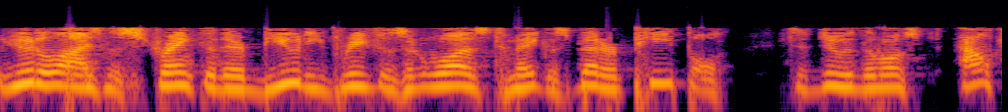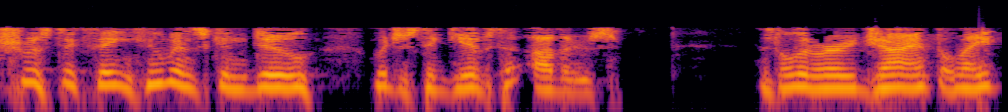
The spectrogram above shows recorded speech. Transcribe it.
We utilize the strength of their beauty, brief as it was, to make us better people, to do the most altruistic thing humans can do, which is to give to others." As the literary giant, the late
